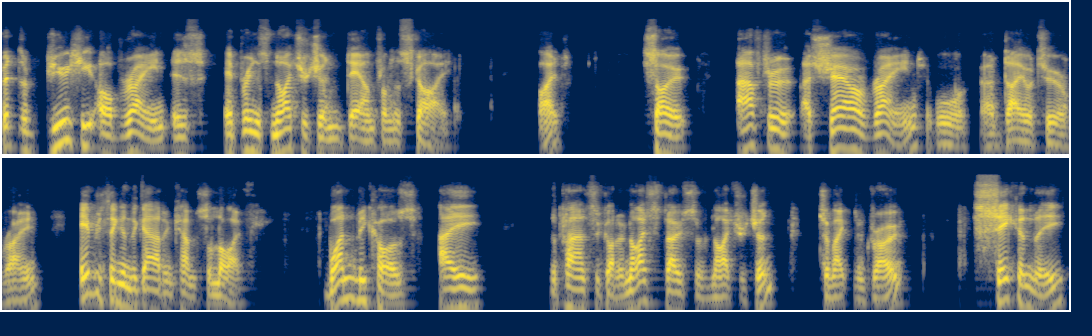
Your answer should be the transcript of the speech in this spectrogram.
But the beauty of rain is it brings nitrogen down from the sky, right? So after a shower of rain or a day or two of rain, everything in the garden comes to life. One, because A, the plants have got a nice dose of nitrogen to make them grow. Secondly,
